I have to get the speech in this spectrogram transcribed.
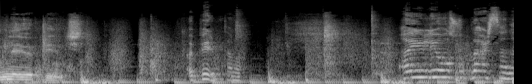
Mile'yi öp benim için. Öperim tamam. Hayırlı yolculuklar sana.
